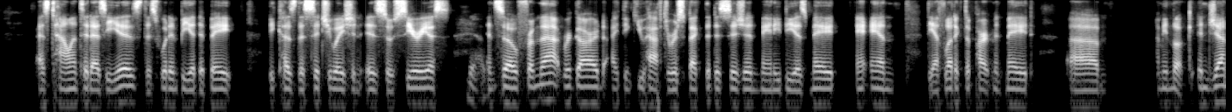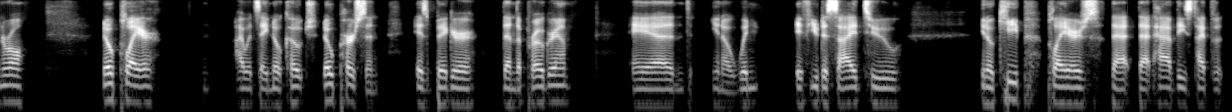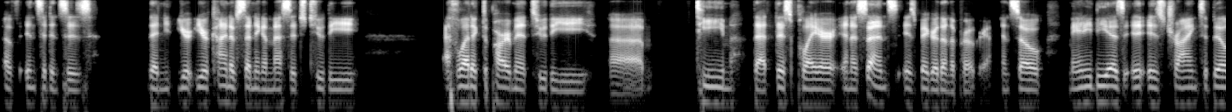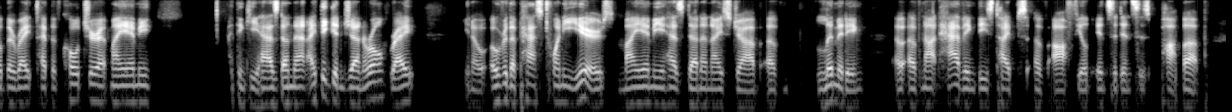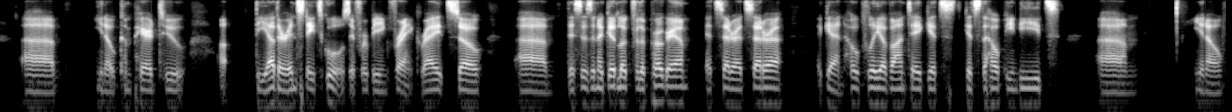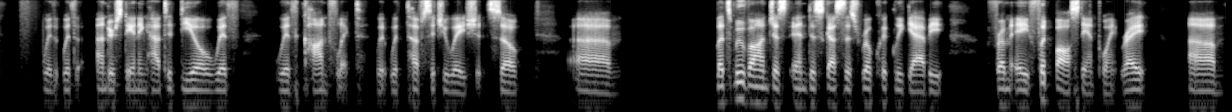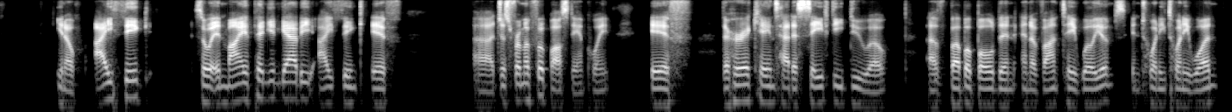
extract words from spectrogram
as talented as he is, this wouldn't be a debate because the situation is so serious. Yeah. And so, from that regard, I think you have to respect the decision Manny Diaz made and, and the athletic department made. Um, I mean, look, in general, no player, I would say no coach, no person is bigger than the program. And, you know, when, if you decide to, you know, keep players that, that have these type of, of incidences, then you're, you're kind of sending a message to the athletic department, to the, um, team that this player, in a sense, is bigger than the program. And so Manny Diaz is trying to build the right type of culture at Miami. I think he has done that. I think in general, right? You know, over the past 20 years, Miami has done a nice job of limiting, of not having these types of off field incidences pop up, uh, you know, compared to uh, the other in state schools, if we're being frank, right? So, um, this isn't a good look for the program, et cetera, et cetera. Again, hopefully Avantae gets gets the help he needs. Um, you know, with with understanding how to deal with with conflict, with, with tough situations. So um, let's move on just and discuss this real quickly, Gabby, from a football standpoint, right? Um, you know, I think so. In my opinion, Gabby, I think if uh, just from a football standpoint, if the Hurricanes had a safety duo of Bubba Bolden and Avantae Williams in 2021,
